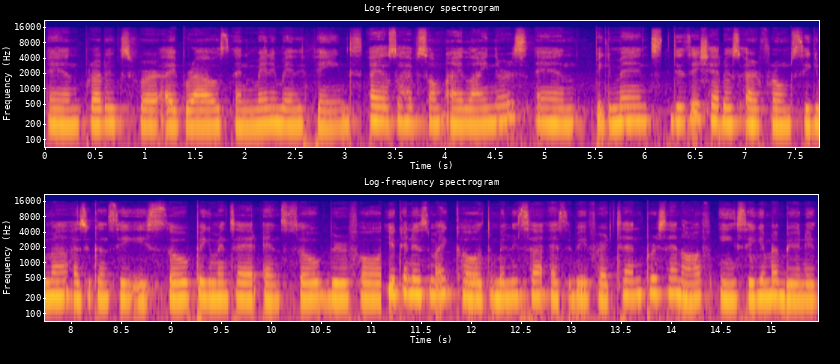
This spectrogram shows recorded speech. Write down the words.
and products for eyebrows and many many things. I also have some eyeliners and pigments. These eyeshadows are from Sigma. As you can see, is so pigmented and so beautiful. You can use my code MelissaSB for 10% off in sigmabeauty.com.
